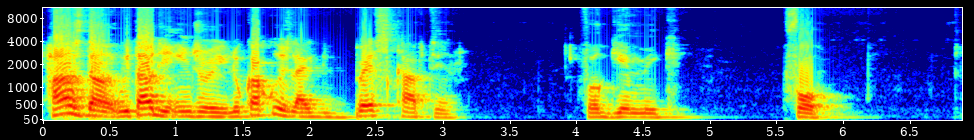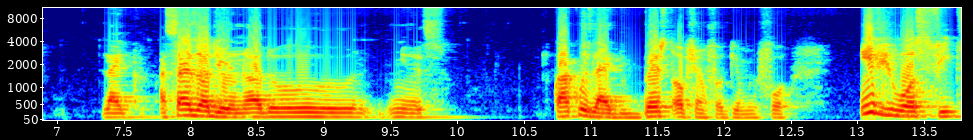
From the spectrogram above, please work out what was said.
hands down, without the injury, Lukaku is like the best captain for game week four. Like aside all the Ronaldo news, Lukaku is like the best option for game four. If he was fit,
